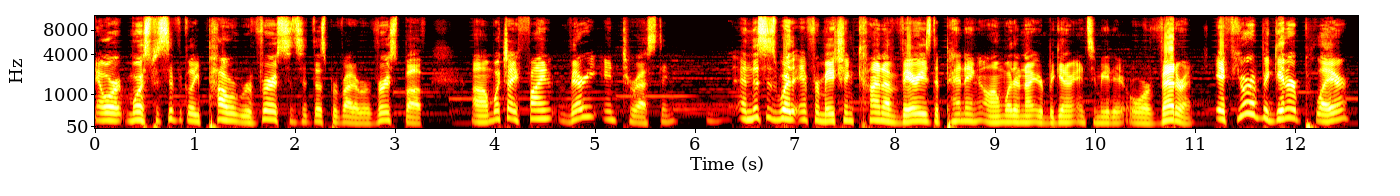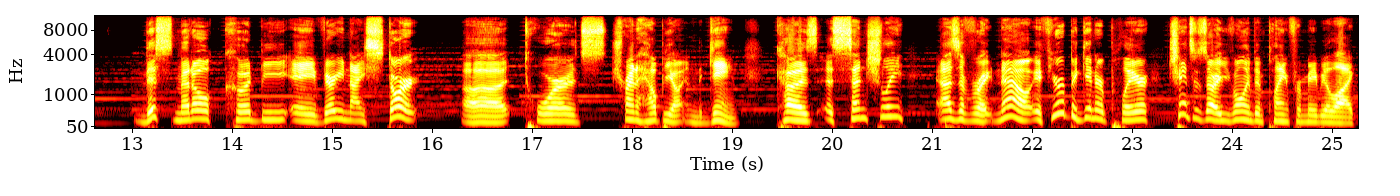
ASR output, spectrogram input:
or more specifically power reverse since it does provide a reverse buff, um, which I find very interesting. And this is where the information kind of varies depending on whether or not you're beginner, intermediate, or veteran. If you're a beginner player, this medal could be a very nice start uh, towards trying to help you out in the game. Because essentially, as of right now, if you're a beginner player, chances are you've only been playing for maybe like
